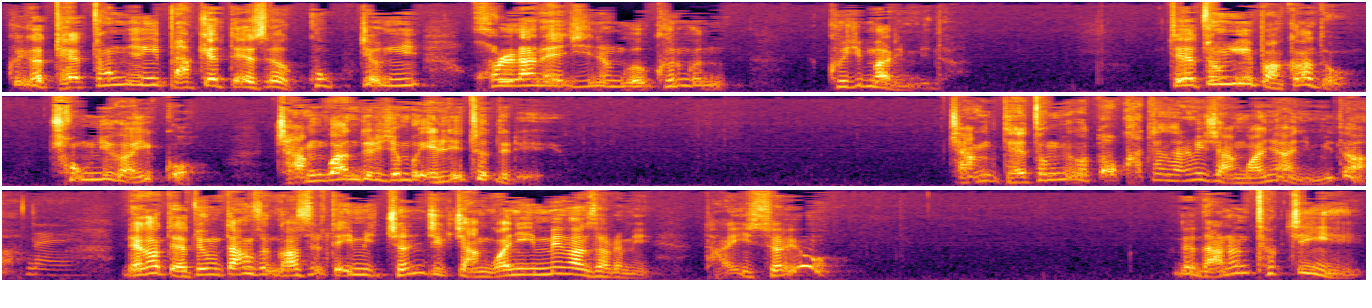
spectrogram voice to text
그러니까 대통령이 바뀌었다 해서 국정이 혼란해지는 거 그런 건 거짓말입니다. 대통령이 바꿔도 총리가 있고 장관들이 전부 엘리트들이에요. 장, 대통령과 똑같은 사람이 장관이 아닙니다. 네. 내가 대통령 당선 갔을 때 이미 전직 장관이 임명한 사람이 다 있어요. 근데 나는 특징이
